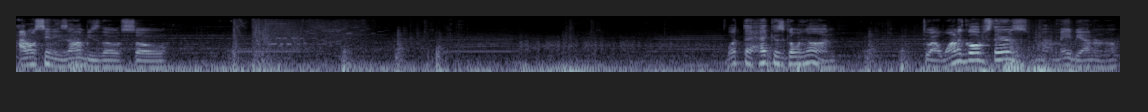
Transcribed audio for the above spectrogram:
I don't see any zombies though, so... What the heck is going on? Do I want to go upstairs? Maybe, I don't know.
